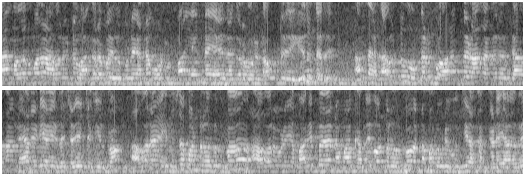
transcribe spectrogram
நான் முதல் முதல்ல அவர்கிட்ட வாங்குறப்ப இதுக்குள்ள என்ன போட்டிருப்பான் என்ன ஏதுங்கிற ஒரு டவுட்டு இருந்தது. அந்த டவுட்டு உங்களுக்கு வரப்படாதங்கிறதுக்காக தான் நேரடியாக இதை செய்ய சொல்லியிருக்கோம். அவரை ஹிம்சை பண்ணுறதுக்கோ அவருடைய மதிப்பை நம்ம கம்மி பண்ணுறதுக்கோ நம்மளுடைய உத்தியாசம் கிடையாது.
